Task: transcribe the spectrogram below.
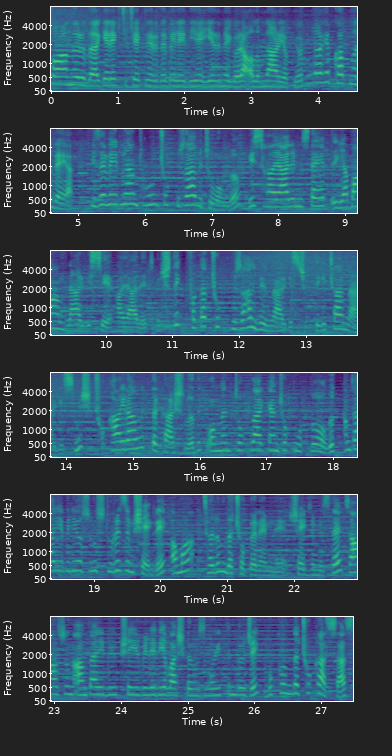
Soğanları da gerek çiçekleri de belediye yerine göre alımlar yapıyor. Bunlar hep katma değer. Bize verilen tohum çok güzel bir tohumdu. Biz hayalimizde hep yaban nergisi hayal etmiştik. Fakat çok güzel bir nergis çıktı. İçer nergismiş. Çok hayranlıkla karşıladık. Onları toplarken çok mutlu olduk. Antalya biliyorsunuz turizm şehri ama tarım da çok önemli şehrimizde. Sağ olsun Antalya Büyükşehir Belediye Başkanımız Muhittin Böcek bu konuda çok hassas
